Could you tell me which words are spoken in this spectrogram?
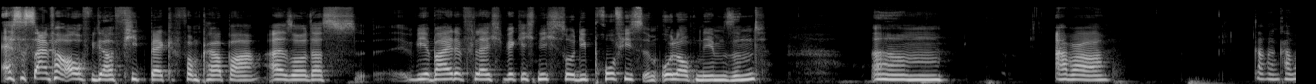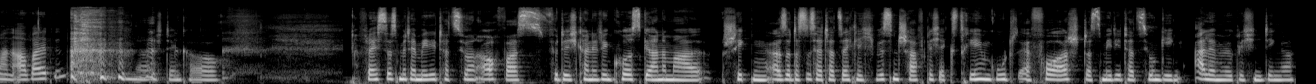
es ist einfach auch wieder Feedback vom Körper. Also, dass wir beide vielleicht wirklich nicht so die Profis im Urlaub nehmen sind. Ähm, aber daran kann man arbeiten. Ja, ich denke auch. Vielleicht ist das mit der Meditation auch was für dich. Ich kann dir den Kurs gerne mal schicken. Also das ist ja tatsächlich wissenschaftlich extrem gut erforscht, dass Meditation gegen alle möglichen Dinge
